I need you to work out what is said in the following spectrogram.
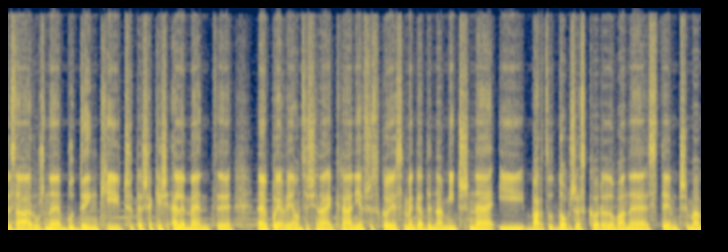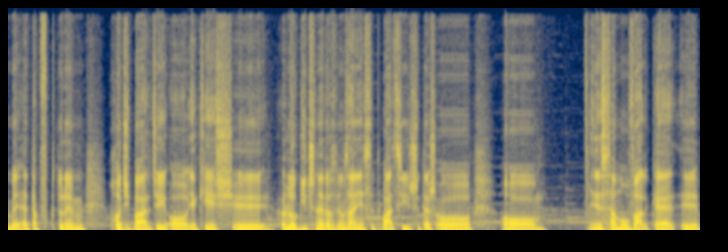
za, różne budynki czy też jakieś elementy e, pojawiające się na ekranie. Wszystko jest mega dynamiczne i bardzo dobrze skorelowane z tym, czy mamy etap, w którym chodzi bardziej o jakieś y, logiczne rozwiązanie sytuacji, czy też o, o samą walkę, y,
